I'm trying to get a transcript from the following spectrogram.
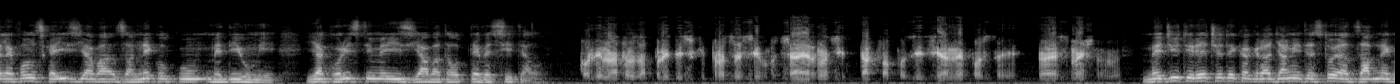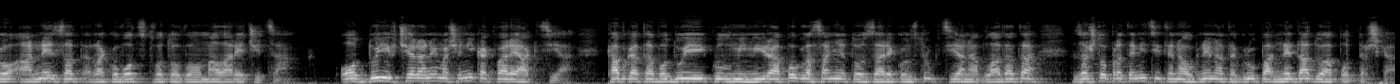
телефонска изјава за неколку медиуми. Ја користиме изјавата од ТВ Сител. Координатор за политички процеси во Чаер, значи таква позиција не постои. Тоа е смешно. Меджити рече дека граѓаните стојат зад него, а не зад раководството во Мала Речица. Од Дуи вчера немаше никаква реакција. Кавгата во Дуи кулминира по гласањето за реконструкција на владата, зашто пратениците на огнената група не дадоа поддршка.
